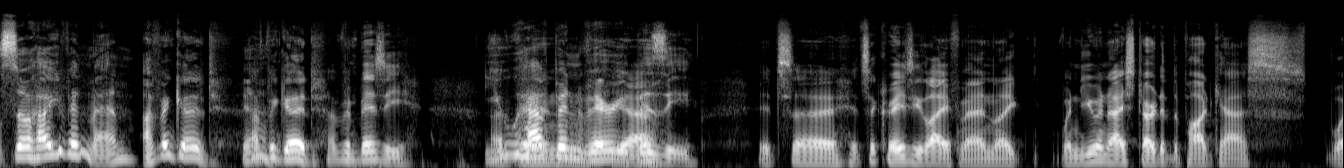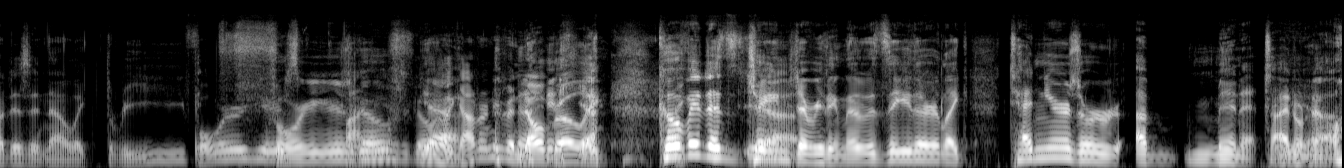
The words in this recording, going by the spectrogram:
so how you been, man? I've been good. Yeah. I've been good. I've been busy. You been been- very yeah. busy. It's uh it's a crazy life, man. Like when you and I started the podcast, what is it now? Like three, four years, Four years ago? years ago? Yeah. Like I don't even know, bro. Yeah. Like COVID has changed yeah. everything. There was either like ten years or a minute. I don't Yeah.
